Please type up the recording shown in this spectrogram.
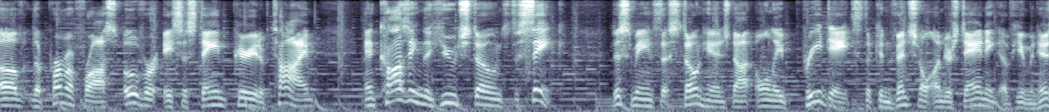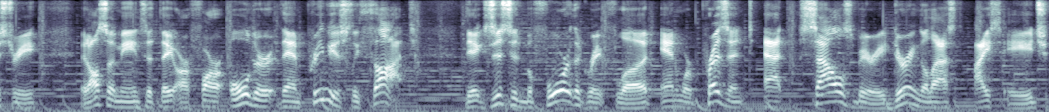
of the permafrost over a sustained period of time and causing the huge stones to sink. This means that Stonehenge not only predates the conventional understanding of human history, it also means that they are far older than previously thought. They existed before the Great Flood and were present at Salisbury during the last ice age,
